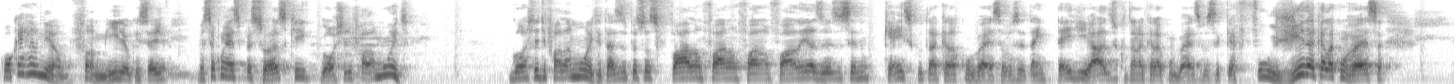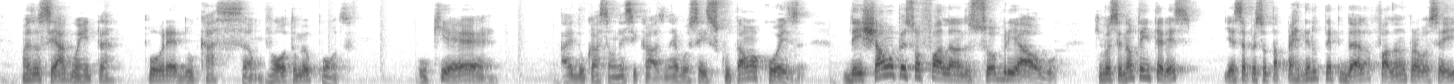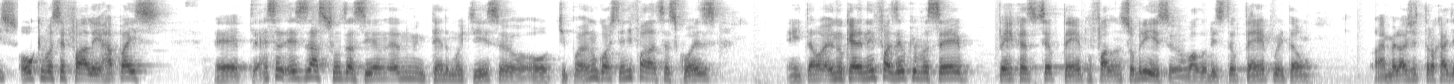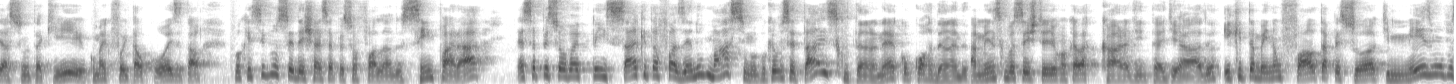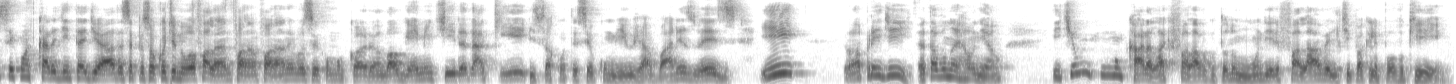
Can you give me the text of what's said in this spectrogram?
qualquer reunião, família, o que seja, você conhece pessoas que gostam de falar muito gosta de falar muito. Então, as pessoas falam, falam, falam, falam, e às vezes você não quer escutar aquela conversa, você está entediado escutando aquela conversa, você quer fugir daquela conversa, mas você aguenta por educação. Volta o meu ponto. O que é a educação nesse caso? Né? Você escutar uma coisa, deixar uma pessoa falando sobre algo que você não tem interesse, e essa pessoa está perdendo o tempo dela falando para você isso, ou que você fale, rapaz, é, essa, esses assuntos assim, eu, eu, não entendo muito disso, ou, tipo, eu não gosto nem de falar dessas coisas, então eu não quero nem fazer o que você perca seu tempo falando sobre isso, eu valorizo seu tempo, então é melhor a gente trocar de assunto aqui, como é que foi tal coisa e tal. Porque se você deixar essa pessoa falando sem parar, essa pessoa vai pensar que está fazendo o máximo, porque você está escutando, né? Concordando. A menos que você esteja com aquela cara de entediado e que também não falta a pessoa que, mesmo você com a cara de entediado, essa pessoa continua falando, falando, falando, e você, como caramba, alguém me tira daqui. Isso aconteceu comigo já várias vezes. E eu aprendi. Eu estava numa reunião e tinha um, um cara lá que falava com todo mundo, e ele falava, ele tipo aquele povo que,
